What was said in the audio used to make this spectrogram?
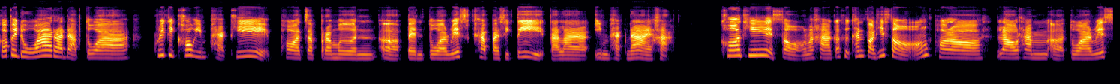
ก็ไปดูว่าระดับตัว critical impact ที่พอจะประเมินเอ่อเป็นตัว risk capacity แต่ละ impact ได้ค่ะ ข้อที่ 2 นะคะ ก็คือขั้นตอนที่ 2 พอเราทำเอ่อตัว risk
